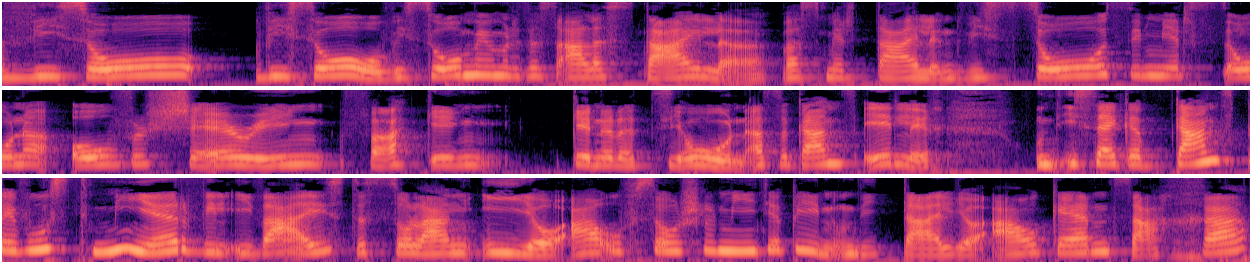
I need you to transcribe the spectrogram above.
wieso, wieso, wieso müssen wir das alles teilen, was wir teilen? Wieso sind wir so eine oversharing fucking Generation. Also ganz ehrlich. Und ich sage ganz bewusst mir, weil ich weiß, dass solange ich ja auch auf Social Media bin und ich teile ja auch gerne Sachen,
